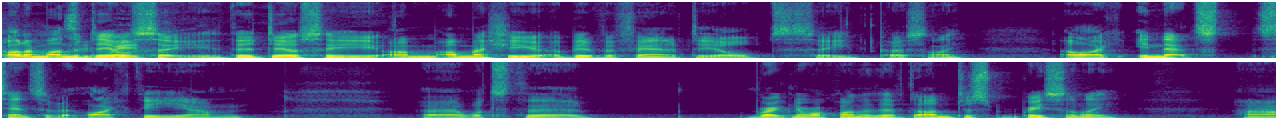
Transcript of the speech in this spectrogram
I don't mind the bit weird. DLC. The DLC, I'm I'm actually a bit of a fan of DLC personally. I like in that sense of it, like the um, uh, what's the Ragnarok one that they've done just recently? Um,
